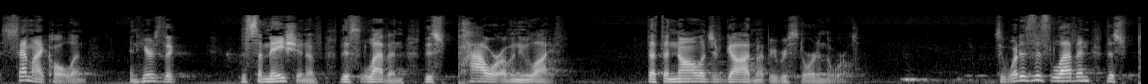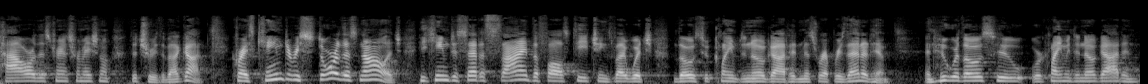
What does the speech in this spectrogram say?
semicolon. And here's the the summation of this leaven, this power of a new life, that the knowledge of God might be restored in the world. So, what is this leaven, this power, this transformational? The truth about God. Christ came to restore this knowledge. He came to set aside the false teachings by which those who claimed to know God had misrepresented him. And who were those who were claiming to know God and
